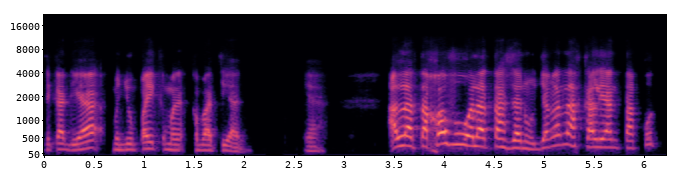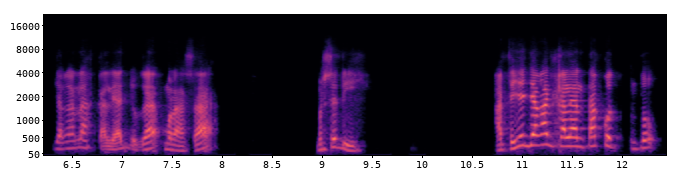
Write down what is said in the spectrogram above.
ketika dia menjumpai kematian. Ya. Allah takhafu wa la tahzanu. Janganlah kalian takut, janganlah kalian juga merasa bersedih. Artinya jangan kalian takut untuk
